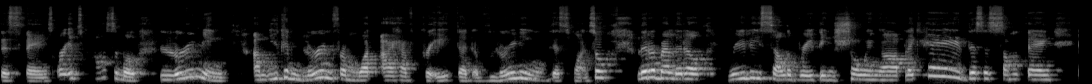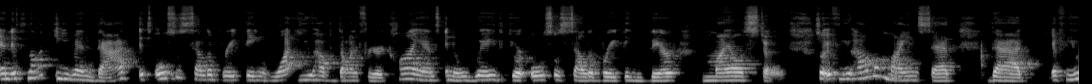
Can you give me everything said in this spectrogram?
these things, or it's possible learning. Um, you can learn from what I have created of learning this one. So little by little, really celebrating, showing up, like, hey, this is something, and it's not even that, it's also celebrating what you have done for your clients in a way that you're also celebrating their milestone. So if you have a mindset that, if you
